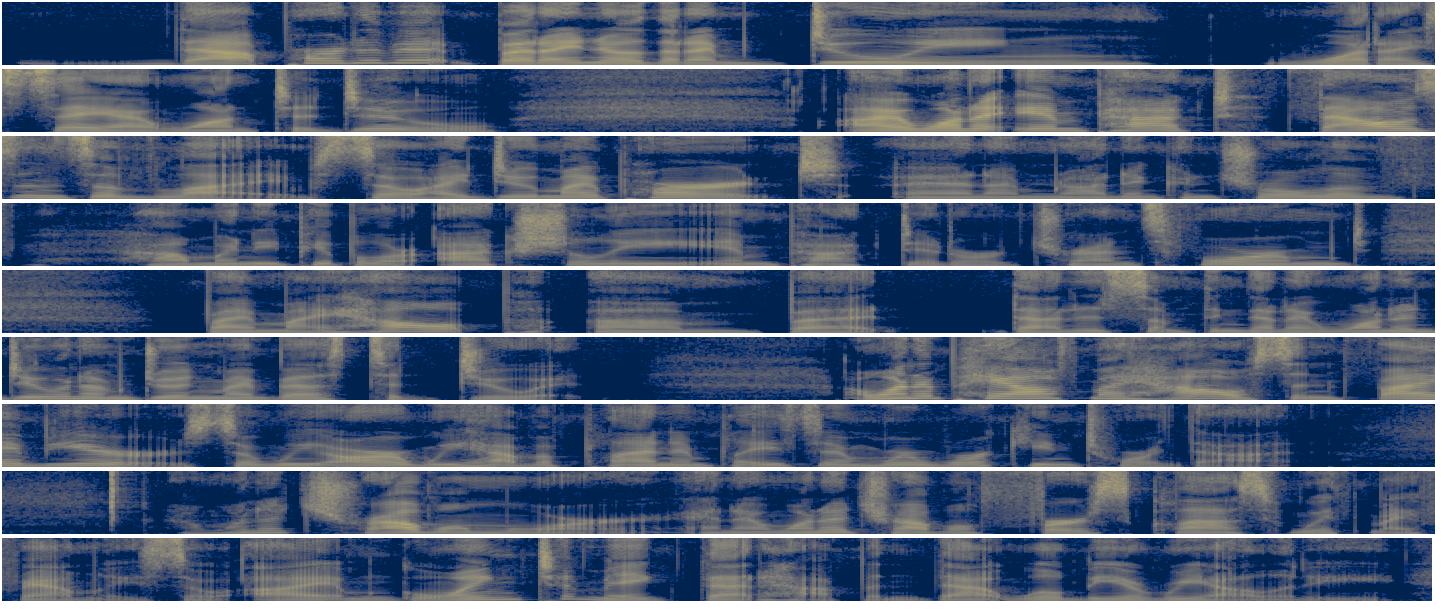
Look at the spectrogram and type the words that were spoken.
that part of it, but I know that I'm doing what I say I want to do. I want to impact thousands of lives. So I do my part and I'm not in control of how many people are actually impacted or transformed by my help. Um, but that is something that I want to do and I'm doing my best to do it. I want to pay off my house in five years. So we are, we have a plan in place and we're working toward that. I want to travel more and I want to travel first class with my family. So I am going to make that happen. That will be a reality.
